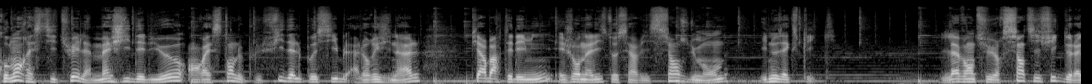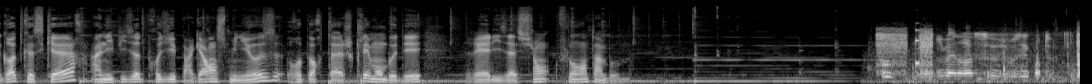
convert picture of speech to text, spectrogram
Comment restituer la magie des lieux en restant le plus fidèle possible à l'original? Pierre Barthélémy est journaliste au service Sciences du Monde. Il nous explique. L'aventure scientifique de la grotte Cosquer, un épisode produit par Garance Munoz, reportage Clément Baudet, réalisation Florentin Baume. je vous écoute.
